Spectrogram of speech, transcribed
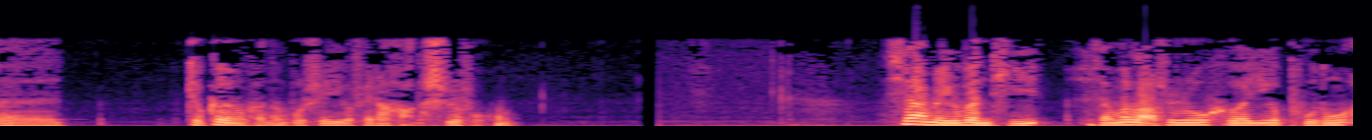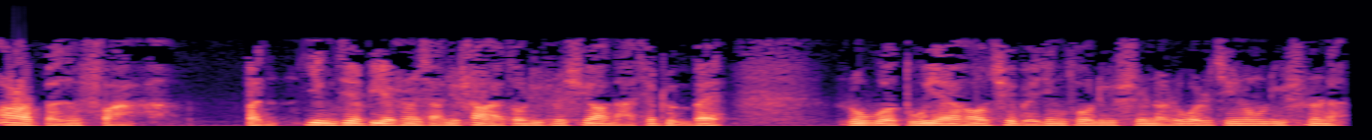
呃，就更有可能不是一个非常好的师傅。下面一个问题。想问老师，如何一个普通二本法本应届毕业生想去上海做律师，需要哪些准备？如果读研后去北京做律师呢？如果是金融律师呢？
